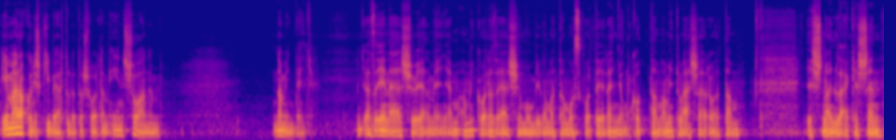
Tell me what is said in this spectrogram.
Én már akkor is kibertudatos voltam. Én soha nem. Na mindegy. Ugye az én első élményem, amikor az első mobilomat a Moszkva téren nyomkodtam, amit vásároltam, és nagy lelkesen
